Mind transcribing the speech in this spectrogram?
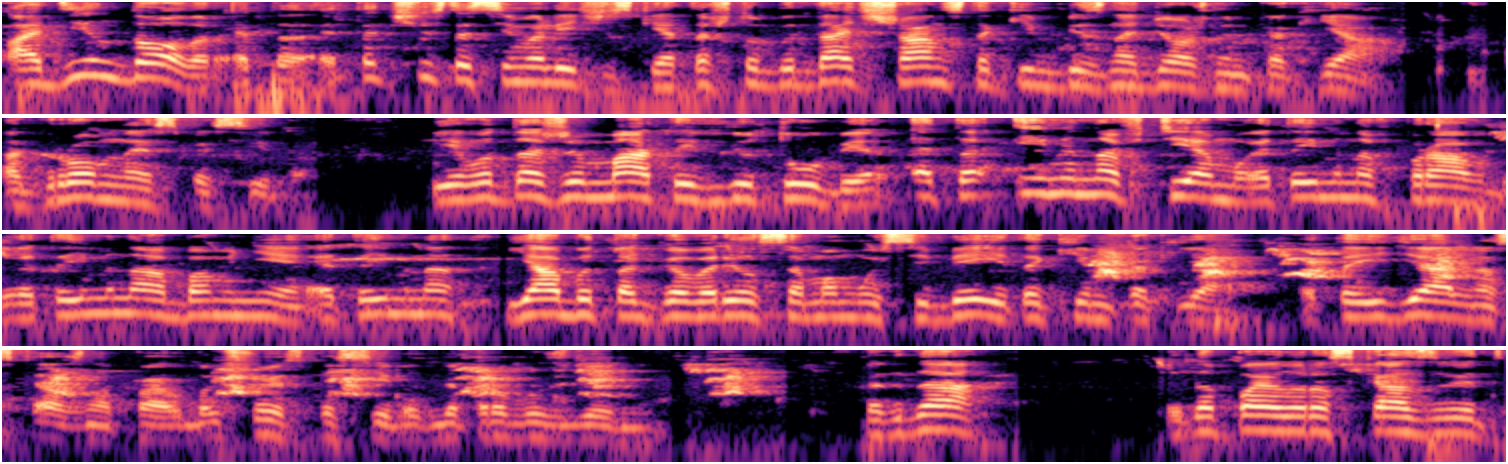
Один доллар, это, это чисто символически, это чтобы дать шанс таким безнадежным, как я. Огромное спасибо. И вот даже маты в Ютубе, это именно в тему, это именно в правду, это именно обо мне, это именно я бы так говорил самому себе и таким, как я. Это идеально сказано, Павел, большое спасибо для пробуждения. Когда, когда Павел рассказывает,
